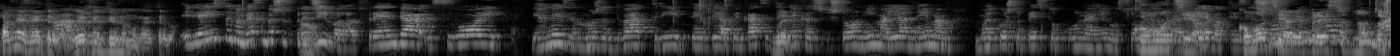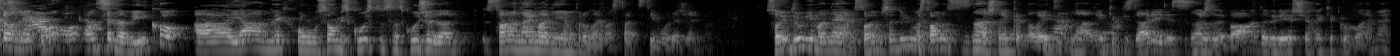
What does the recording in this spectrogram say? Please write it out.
Pa ne, ne treba, definitivno mu ne treba. jer ja isto imam, ja sam baš uspoređivala od frenda i svoj, ja ne znam, možda dva, tri te, te aplikacije, te neka što on ima, ja nemam, moj košta 500 kuna, njegov 100 Komocija. Znaš, Komocija je presudna. To što on rekao, on, se naviko, a ja nekako u svom iskustvu sam skužio da stvarno najmanje imam problema s, ta- s tim uređajima. S ovim drugima nemam. S ovim, s ovim drugima stvarno se znaš nekad naletit Da, na neke da. pizdarije gdje se znaš zajebavati da bi riješio neke probleme.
